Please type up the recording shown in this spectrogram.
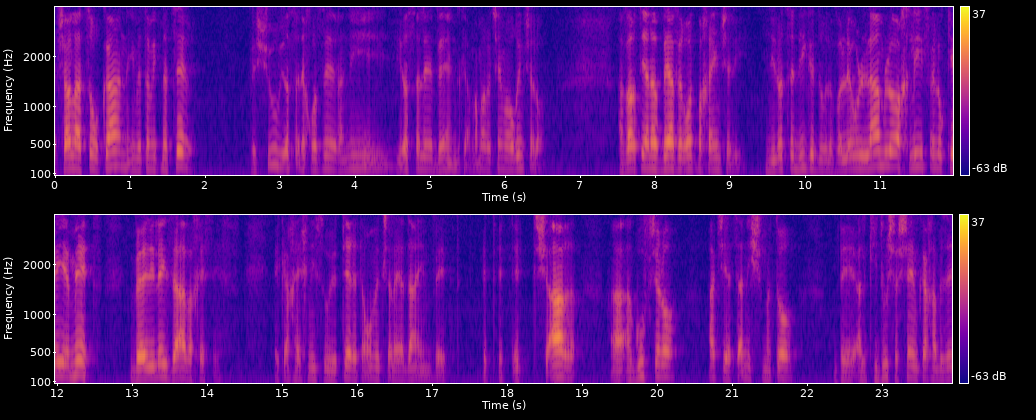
אפשר לעצור כאן אם אתה מתנצר. ושוב יוסלה חוזר, אני יוסלה בן, כך אמר את שם ההורים שלו. עברתי על הרבה עבירות בחיים שלי. אני לא צדיק גדול, אבל לעולם לא אחליף אלוקי אמת באלילי זהב וכסף. וככה הכניסו יותר את העומק של הידיים ואת את, את, את שאר הגוף שלו, עד שיצא נשמתו על קידוש השם, ככה בזה,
